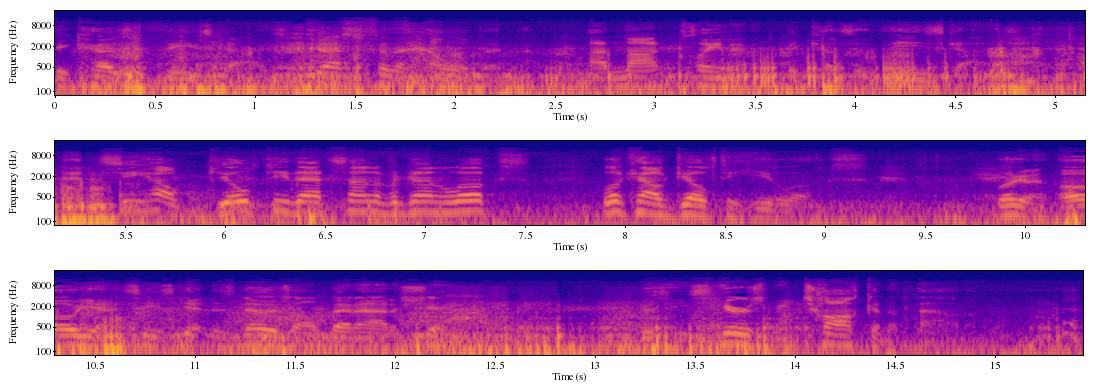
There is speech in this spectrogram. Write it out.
because of these guys. Just for the hell of it, I'm not cleaning them because of these guys. And see how guilty that son of a gun looks? Look how guilty he looks. Look at him. Oh yes, he's getting his nose all bent out of shape because he hears me talking about him.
